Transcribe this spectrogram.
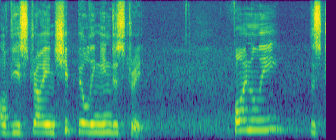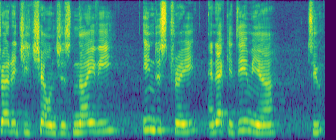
of the Australian shipbuilding industry. Finally, the strategy challenges Navy industry and academia to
